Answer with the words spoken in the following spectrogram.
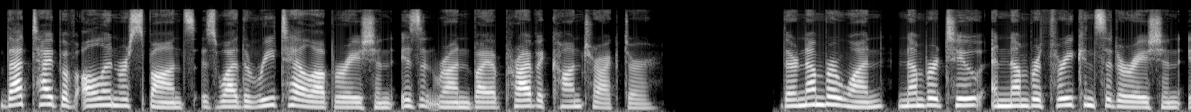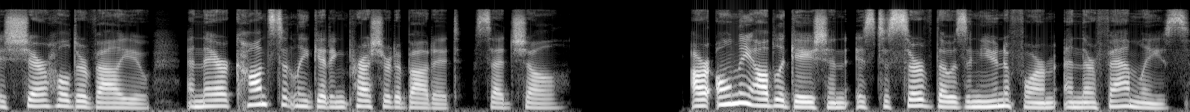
That type of all in response is why the retail operation isn't run by a private contractor. Their number one, number two, and number three consideration is shareholder value, and they are constantly getting pressured about it, said Shull. Our only obligation is to serve those in uniform and their families.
